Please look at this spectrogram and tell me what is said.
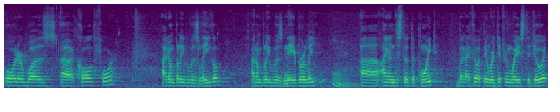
order was uh, called for. I don't believe it was legal. I don't believe it was neighborly. Mm. Uh, I understood the point, but I thought there were different ways to do it.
